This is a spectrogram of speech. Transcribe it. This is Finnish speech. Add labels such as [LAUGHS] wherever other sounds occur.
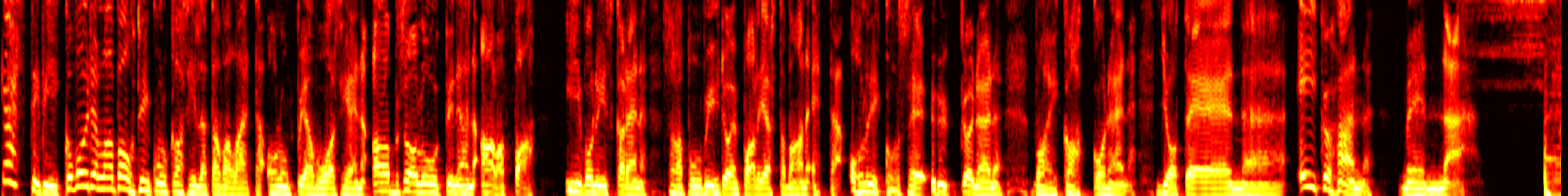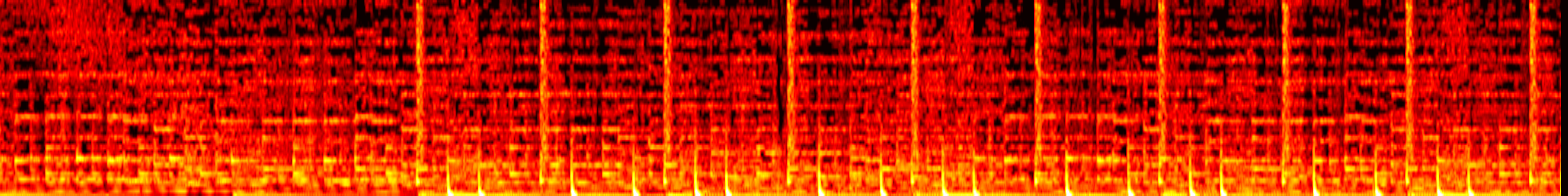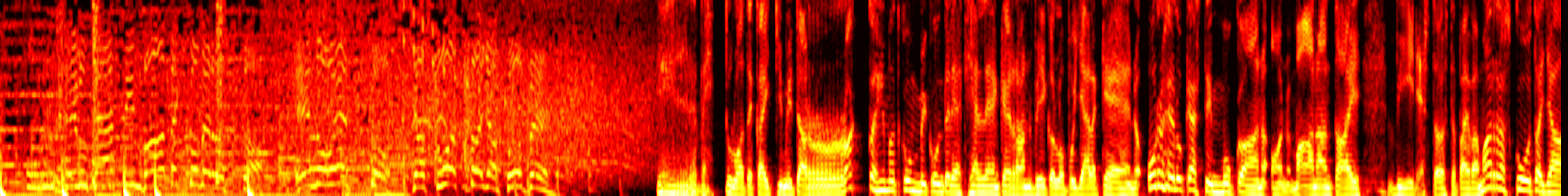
Kästiviikko voidellaan vauhtiin kuulkaa sillä tavalla, että olympiavuosien absoluuttinen alfa Iivo Niskanen saapuu vihdoin paljastamaan, että oliko se ykkönen vai kakkonen, joten eiköhän mennä. Kobe. Tervetuloa te kaikki mitä rakkahimmat kummikuuntelijat jälleen kerran viikonlopun jälkeen. Urheilukästin mukaan on maanantai 15. päivä marraskuuta ja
